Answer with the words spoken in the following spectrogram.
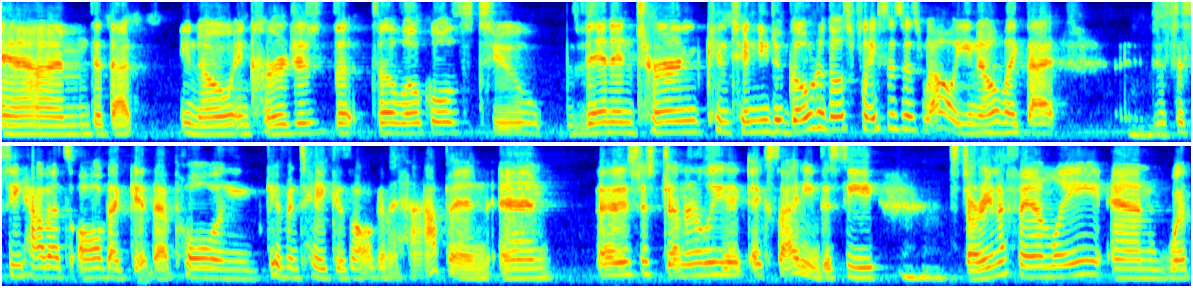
and that that you know encourages the, the locals to then in turn continue to go to those places as well you know like that mm-hmm. just to see how that's all that get that pull and give and take is all going to happen. And that is just generally exciting to see mm-hmm. starting a family and what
